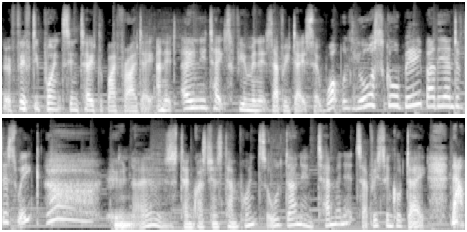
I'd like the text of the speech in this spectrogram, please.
There are 50 points in total by Friday, and it only takes a few minutes every day. So, what will your score be by the end of this week? Who knows? 10 questions, 10 points, all done in 10 minutes every single day. Now,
